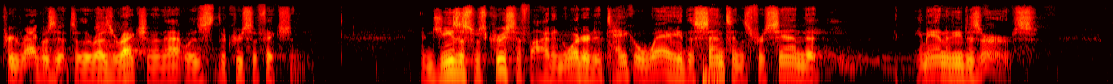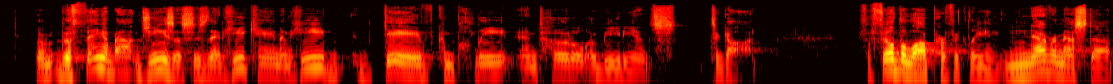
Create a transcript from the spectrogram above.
prerequisite to the resurrection, and that was the crucifixion. And Jesus was crucified in order to take away the sentence for sin that humanity deserves. The, the thing about Jesus is that he came and he gave complete and total obedience to God. fulfilled the law perfectly, never messed up,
